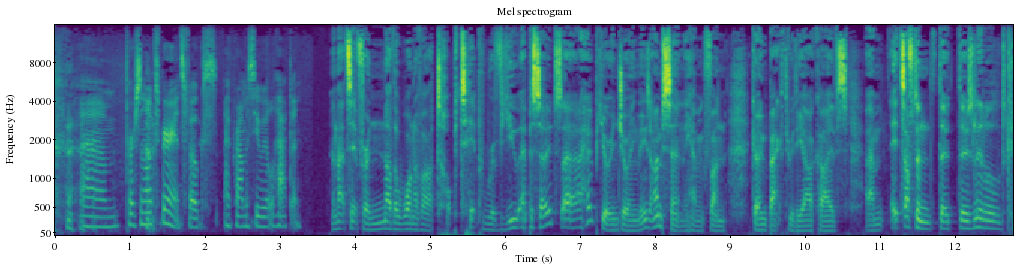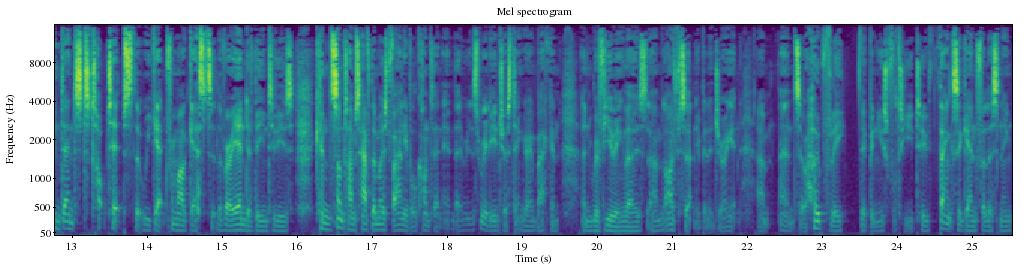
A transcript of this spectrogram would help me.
um, personal experience, folks. I promise you it will happen. And that's it for another one of our top tip review episodes. Uh, I hope you're enjoying these. I'm certainly having fun going back through the archives. Um, it's often the, those little condensed top tips that we get from our guests at the very end of the interviews can sometimes have the most valuable content in there. It's really interesting going back and, and reviewing those. Um, I've certainly been enjoying it. Um, and so hopefully they've been useful to you too. Thanks again for listening.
